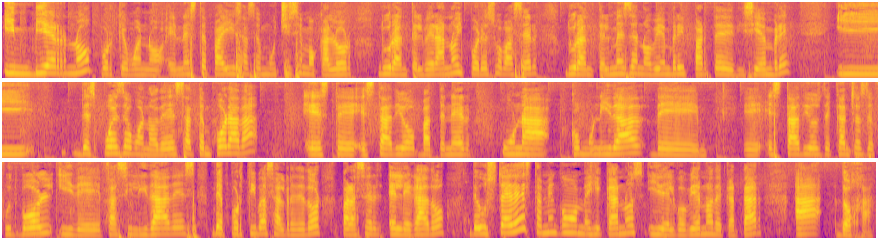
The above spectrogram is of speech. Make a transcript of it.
invierno, porque bueno, en este país hace muchísimo calor durante el verano y por eso va a ser durante el mes de noviembre y parte de diciembre. Y después de bueno, de esa temporada, este estadio va a tener una comunidad de eh, estadios de canchas de fútbol y de facilidades deportivas alrededor para hacer el legado de ustedes también como mexicanos y del gobierno de Qatar a Doha.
